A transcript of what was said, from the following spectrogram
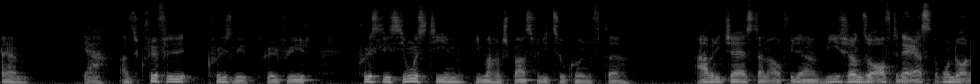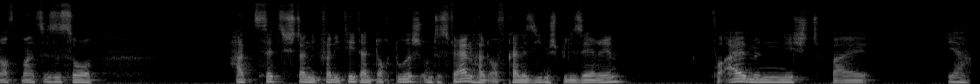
Ähm, ja, also Grizzly, Grizzly, Grizzly, Grizzlies junges Team, die machen Spaß für die Zukunft. Äh, aber die Jazz dann auch wieder, wie schon so oft in der ersten Runde und oftmals ist es so, hat, setzt sich dann die Qualität dann doch durch und es werden halt oft keine sieben Spielserien vor allem nicht bei, ja,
